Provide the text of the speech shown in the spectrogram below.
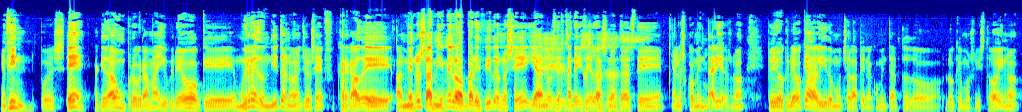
En fin, pues eh, ha quedado un programa yo creo que muy redondito, ¿no, Joseph? Cargado de, al menos a mí me lo ha parecido, no sé, ya nos dejaréis en las notas de, en los comentarios, ¿no? Pero creo que ha valido mucho la pena comentar todo lo que hemos visto hoy, ¿no?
